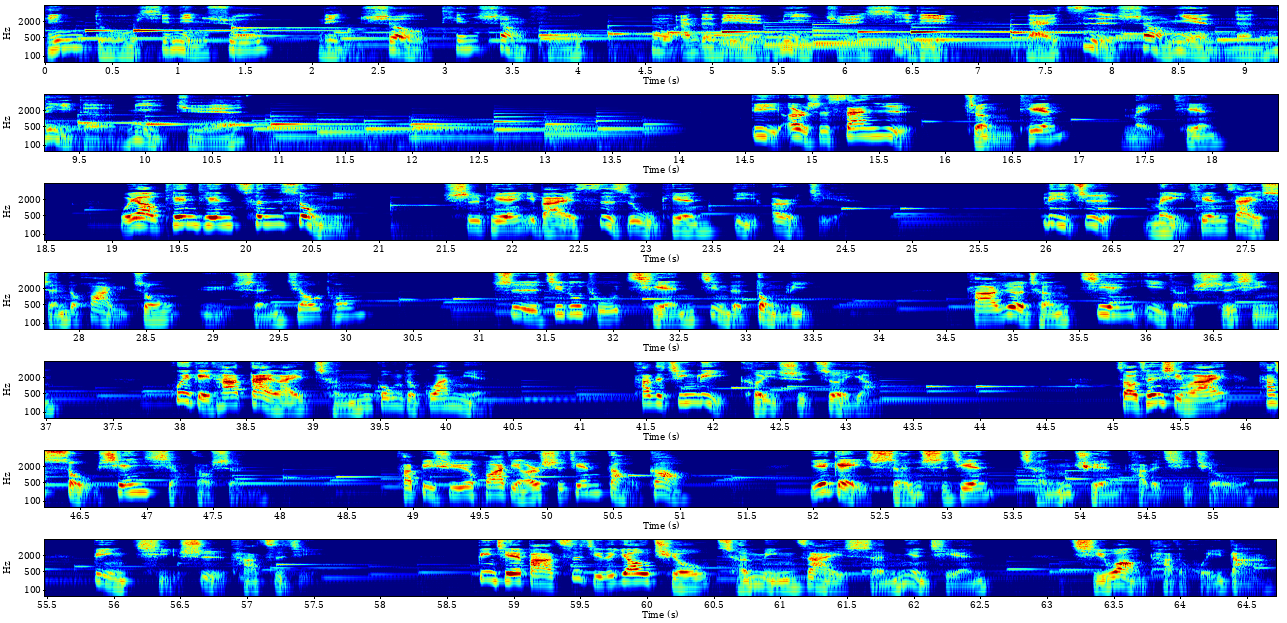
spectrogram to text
听读心灵书，领受天上福。穆安德烈秘诀系列，来自上面能力的秘诀。第二十三日，整天，每天，我要天天称颂你。诗篇一百四十五篇第二节。立志每天在神的话语中与神交通，是基督徒前进的动力。他热诚坚毅的实行，会给他带来成功的冠冕。他的经历可以是这样：早晨醒来，他首先想到神，他必须花点儿时间祷告，也给神时间成全他的祈求。并启示他自己，并且把自己的要求陈明在神面前，期望他的回答。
